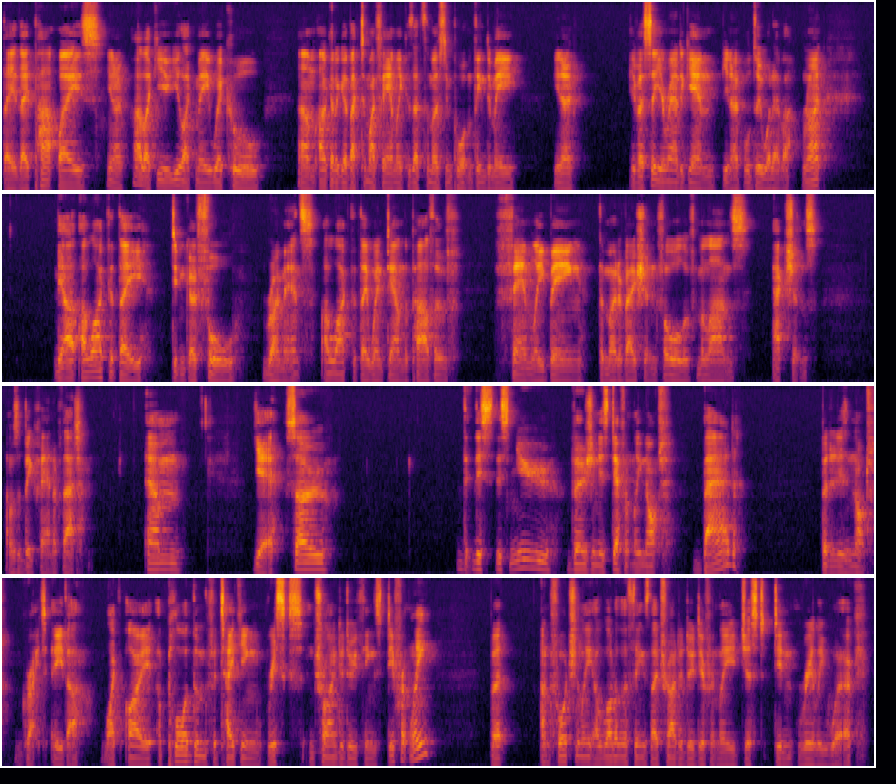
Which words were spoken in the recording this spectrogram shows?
they they part ways. You know i like you you like me we're cool. Um, i've got to go back to my family because that's the most important thing to me you know if i see you around again you know we'll do whatever right yeah, I, I like that they didn't go full romance. I like that they went down the path of family being the motivation for all of Mulan's actions. I was a big fan of that. Um, yeah, so th- this this new version is definitely not bad, but it is not great either. Like, I applaud them for taking risks and trying to do things differently, but unfortunately, a lot of the things they tried to do differently just didn't really work.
